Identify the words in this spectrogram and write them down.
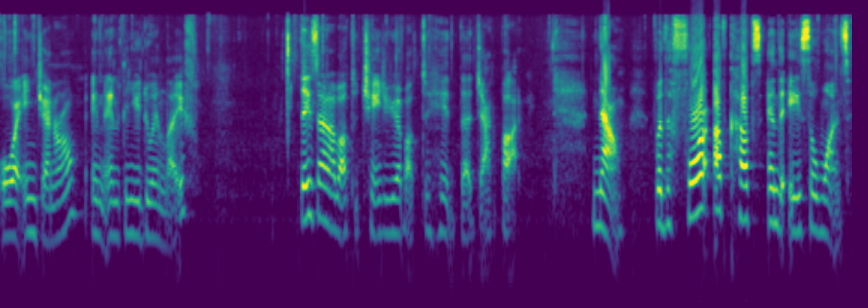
or in general in anything you do in life, things are about to change you're about to hit the jackpot. Now, for the Four of Cups and the Ace of Wands,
